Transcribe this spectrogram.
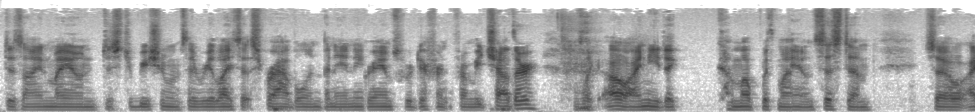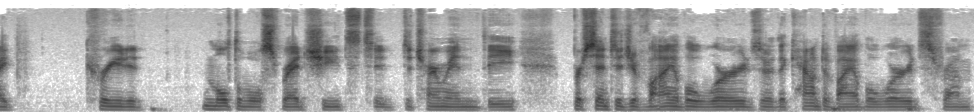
design my own distribution once I realized that Scrabble and Bananagrams were different from each other. I was like, oh, I need to come up with my own system. So I created multiple spreadsheets to determine the percentage of viable words or the count of viable words from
